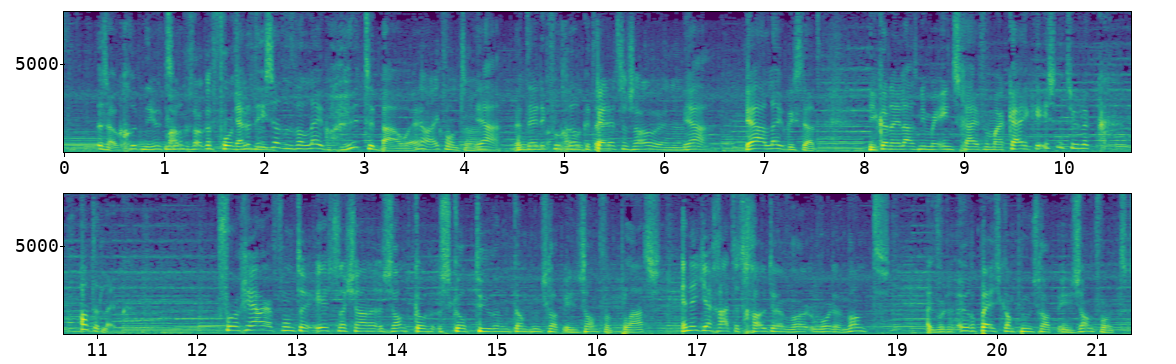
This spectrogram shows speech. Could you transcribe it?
dat is ook goed nieuws. Maar toch? ook het Ja, voorschrift dat is altijd wel leuk. Hutten bouwen, hè? Ja, ik vond het... eh, Ja, dat deed ik vroeger ook altijd. Pallets en zo. En, Ja, ja, leuk is dat. Je kan helaas niet meer inschrijven, maar kijken is natuurlijk altijd leuk. Vorig jaar vond de eerste nationale zandsculpturenkampioenschap in Zandvoort plaats. En dit jaar gaat het groter wo- worden, want het wordt een Europees kampioenschap in Zandvoort.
